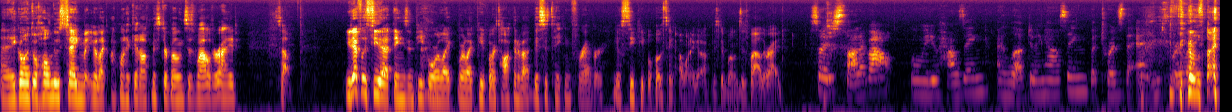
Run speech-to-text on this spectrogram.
and they go into a whole new segment. You're like I want to get off Mr. Bones' wild ride. So you definitely see that things and people are like where like people are talking about this is taking forever. You'll see people posting I want to get off Mr. Bones' wild ride. So I just thought about when we do housing. I love doing housing, but towards the end, we're like,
